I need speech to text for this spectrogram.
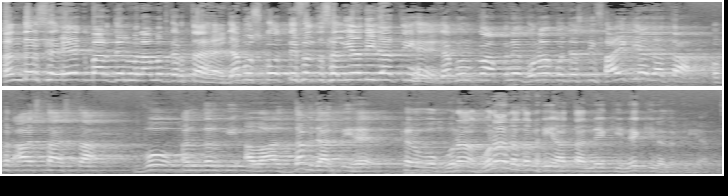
اندر سے ایک بار دل ملامت کرتا ہے، جب اس کو طفل تسلیاں دی جاتی ہیں، جب ان کو اپنے گناہ کو جسٹیفائی کیا جاتا اور پھر آہستہ آہستہ وہ اندر کی آواز دب جاتی ہے، پھر وہ گناہ گناہ نظر نہیں آتا، نیکی نیکی نظر نہیں آتی۔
